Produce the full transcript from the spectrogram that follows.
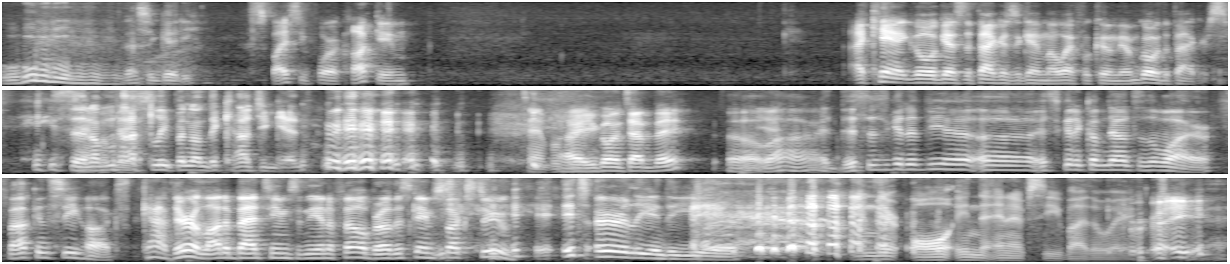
Ooh. That's a goodie. Spicy 4 o'clock game. I can't go against the Packers again. My wife will kill me. I'm going with the Packers. He said, Tampa "I'm Bay. not sleeping on the couch again." Tampa All right, Bay. you going Tampa Bay? Oh, Yeah. wow, all right. This is gonna be a. Uh, it's gonna come down to the wire. Falcons Seahawks. God, there are a lot of bad teams in the NFL, bro. This game sucks too. it's early in the year. and they're all in the NFC, by the way. right?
